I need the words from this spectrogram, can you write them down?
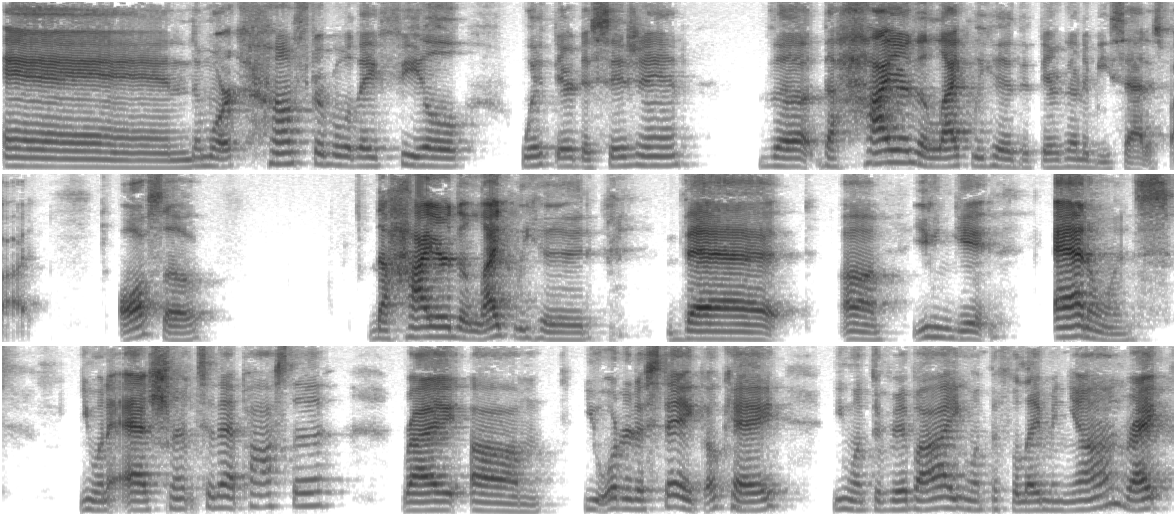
and the more comfortable they feel with their decision the the higher the likelihood that they're going to be satisfied. Also the higher the likelihood that um, you can get add-ons. You want to add shrimp to that pasta right? Um, you ordered a steak okay you want the ribeye, you want the filet mignon, right?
